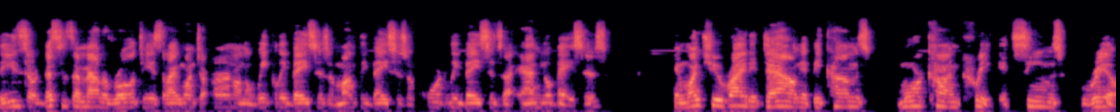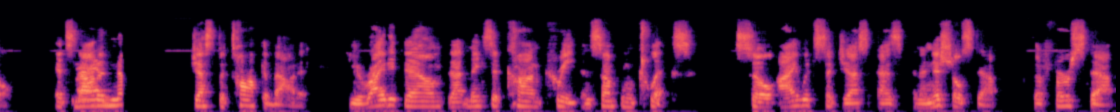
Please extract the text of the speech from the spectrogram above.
These are this is the amount of royalties that I want to earn on a weekly basis, a monthly basis, a quarterly basis, an annual basis. And once you write it down, it becomes more concrete. It seems real. It's right. not enough just to talk about it. You write it down, that makes it concrete and something clicks. So I would suggest as an initial step, the first step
